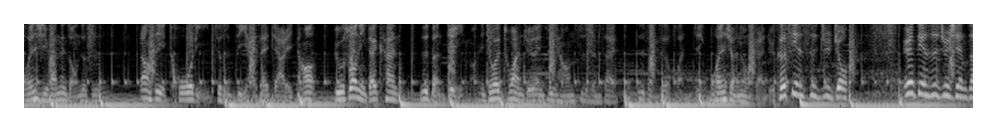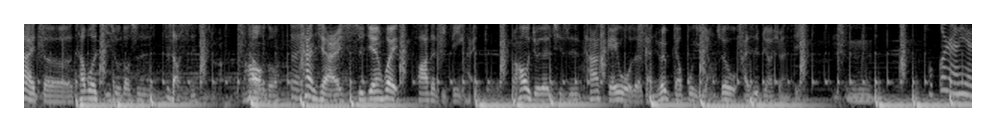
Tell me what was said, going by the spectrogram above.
我很喜欢那种就是让自己脱离，就是自己还在家里。然后比如说你在看日本电影嘛，你就会突然觉得你自己好像置身在日本这个环境。我很喜欢那种感觉。可是电视剧就因为电视剧现在的差不多集数都是至少十集嘛，然后对看起来时间会花的比电影还多。然后我觉得其实它给我的感觉会比较不一样，所以我还是比较喜欢电影。嗯，我个人也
